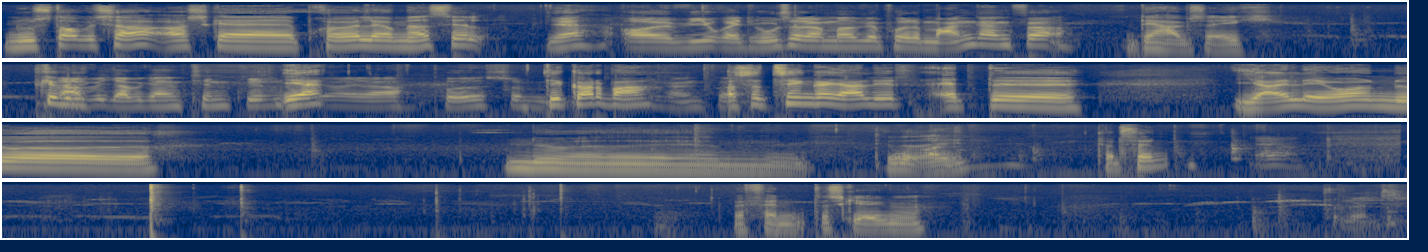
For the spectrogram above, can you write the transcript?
Nu står vi så og skal prøve at lave mad selv. Ja, og vi er jo rigtig gode til at lave mad. Vi har prøvet det mange gange før. Det har vi så ikke. Skal Jeg vi... vil, jeg vil gerne tænde grillen. Ja. Det har jeg prøvet som Det gør det bare. Og så tænker jeg lidt, at øh, jeg laver noget... Noget... Øh, det ved jeg ikke. Kan du tænde den? Ja. Hvad fanden, der sker jo ikke noget. Vent.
